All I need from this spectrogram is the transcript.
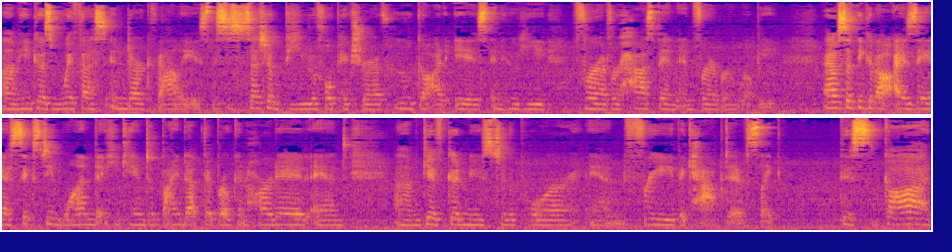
Um, he goes with us in dark valleys. This is such a beautiful picture of who God is and who He forever has been and forever will be. I also think about Isaiah 61 that He came to bind up the brokenhearted and um, give good news to the poor and free the captives. Like this God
